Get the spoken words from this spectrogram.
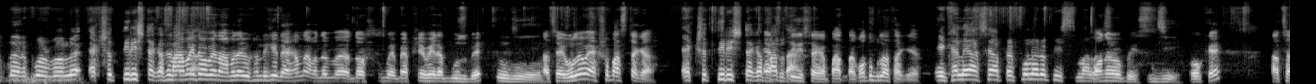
আপনার পড়বে হলো একশো তিরিশ টাকা। আচ্ছা নামাইতে হবে না আমাদের ওখান থেকে দেখান আমাদের দর্শক ব্যবসায়ী ভাইরা বুঝবে। আচ্ছা এগুলো একশো পাঁচ টাকা। একশো তিরিশ টাকা পাতা। তিরিশ টাকা পাতা কতগুলা থাকে? এখানে আছে আপনার পনেরো পিস মাল পনেরো পিস জি। ওকে আচ্ছা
